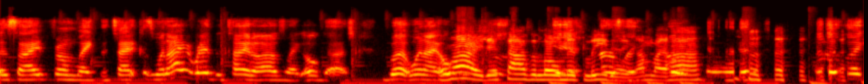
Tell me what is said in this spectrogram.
aside from like the title, because when I read the title, I was like, oh gosh. But when I right, it sounds a little yeah, misleading. Like, I'm like, huh? I was like,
